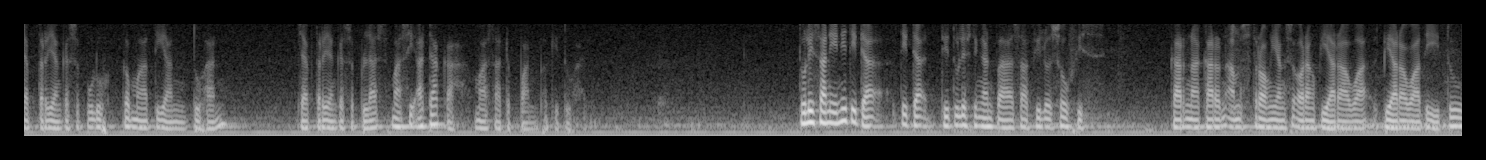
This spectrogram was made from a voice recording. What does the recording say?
chapter yang ke-10 kematian Tuhan, chapter yang ke-11 masih adakah masa depan bagi Tuhan. Tulisan ini tidak tidak ditulis dengan bahasa filosofis karena Karen Armstrong yang seorang biarawa, biarawati itu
